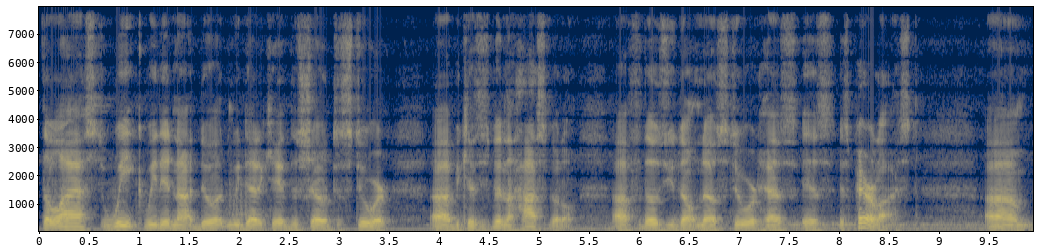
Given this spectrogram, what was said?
The last week we did not do it, and we dedicated the show to Stuart uh, because he's been in the hospital. Uh, for those you don't know, Stuart has is is paralyzed. Um,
